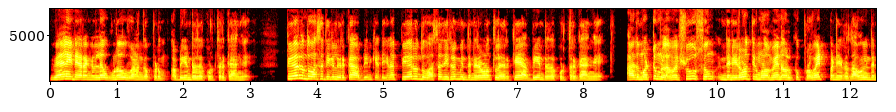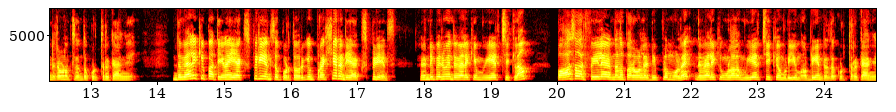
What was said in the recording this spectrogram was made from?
வேலை நேரங்களில் உணவு வழங்கப்படும் அப்படின்றத கொடுத்துருக்காங்க. பேருந்து வசதிகள் இருக்கா அப்படின்னு கேட்டிங்கன்னா பேருந்து வசதிகளும் இந்த நிறுவனத்தில் இருக்குது அப்படின்றத கொடுத்துருக்காங்க. அது மட்டும் இல்லாமல் ஷூஸும் இந்த நிறுவனத்தின் மூலமே நம்மளுக்கு ப்ரொவைட் பண்ணிடுறதாகவும் இந்த நிறுவனத்துலேருந்து கொடுத்துருக்காங்க. இந்த வேலைக்கு பார்த்தீங்கன்னா எக்ஸ்பீரியன்ஸை பொறுத்த வரைக்கும் ப்ரெஷர் அண்ட் எக்ஸ்பீரியன்ஸ் ரெண்டு பேருமே இந்த வேலைக்கு முயற்சிக்கலாம். பாஸ் ஆர் ஃபெயிலாக இருந்தாலும் பரவாயில்ல டிப்ளமோவில் இந்த வேலைக்கு உங்களால் முயற்சிக்க முடியும் அப்படின்றத கொடுத்துருக்காங்க.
